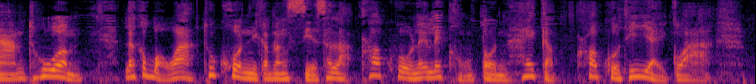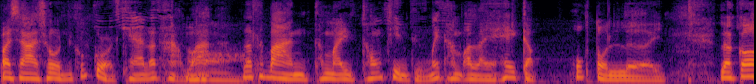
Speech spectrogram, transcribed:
น้ำท่วม แล้วก็บอกว่าทุกคนนี่กำลังเสียสละครอบครัวเล็กๆ ของตน ให้กับครอบครัวที่ใหญ่กว่า ประชาชนก็โกรธแค้นแล้วถามว่าอ๋อรัฐบาลทำไมท้องถิ่นถึงไม่ทำอะไรให้กับพวกตนเลย แล้วก็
